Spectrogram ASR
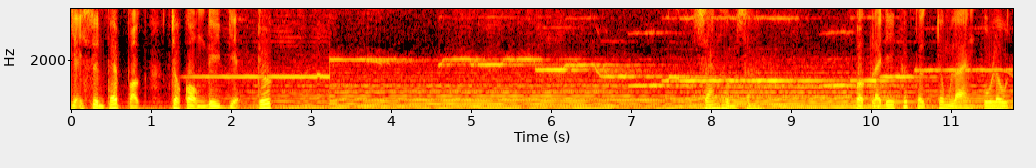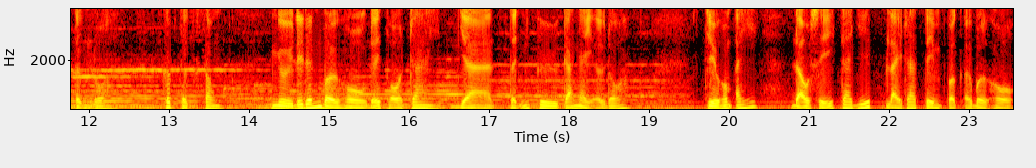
Vậy xin phép phật cho con đi về trước. Sáng hôm sau, phật lại đi khất thực trong làng u lâu tần loa. Khất thực xong, người đi đến bờ hồ để thọ trai và tĩnh cư cả ngày ở đó. Chiều hôm ấy, đạo sĩ ca diếp lại ra tìm phật ở bờ hồ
